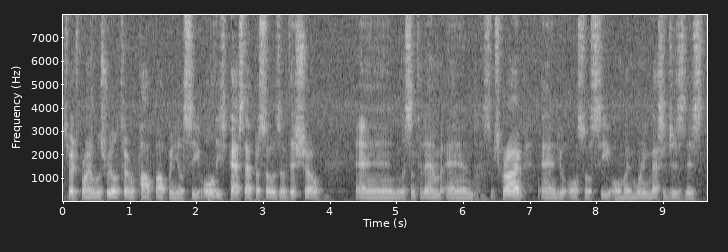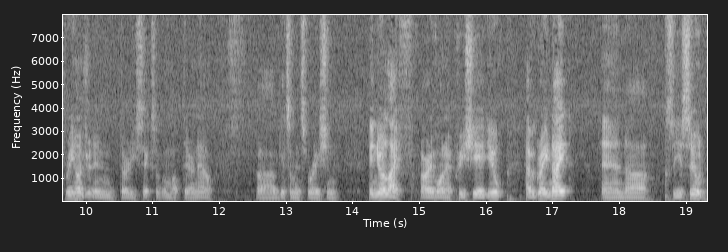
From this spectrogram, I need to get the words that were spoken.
search Brian Lewis Realtor, it'll pop up, and you'll see all these past episodes of this show and listen to them and subscribe. And you'll also see all my morning messages. There's 336 of them up there now. Uh, get some inspiration in your life. All right, everyone, I appreciate you. Have a great night, and uh, see you soon.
